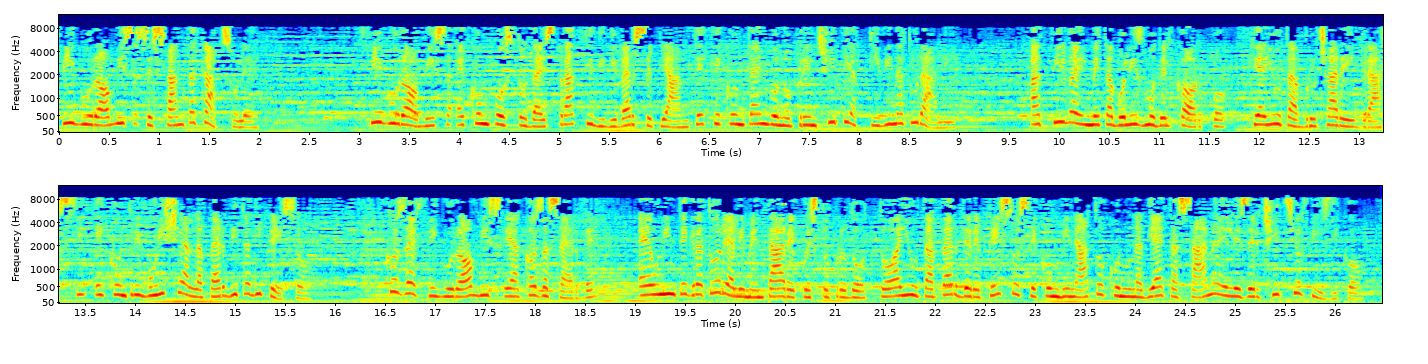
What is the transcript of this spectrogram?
Figurobis 60 capsule. Figurobis è composto da estratti di diverse piante che contengono principi attivi naturali. Attiva il metabolismo del corpo, che aiuta a bruciare i grassi e contribuisce alla perdita di peso. Cos'è Figurobis e a cosa serve? È un integratore alimentare questo prodotto aiuta a perdere peso se combinato con una dieta sana e l'esercizio fisico.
